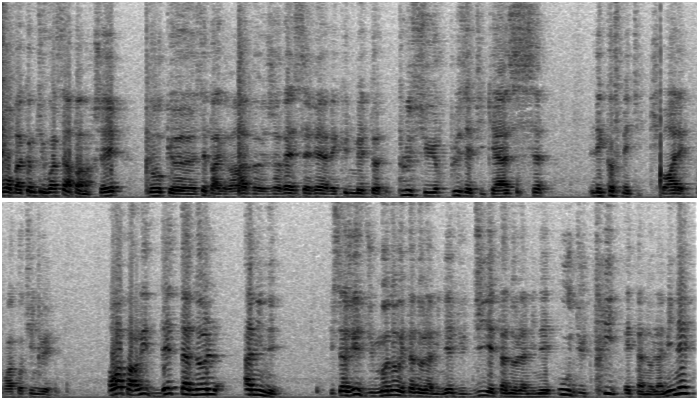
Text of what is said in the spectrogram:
Bon bah comme tu vois ça n'a pas marché, donc euh, c'est pas grave, je réessayerai avec une méthode plus sûre, plus efficace, les cosmétiques. Bon allez, on va continuer. On va parler d'éthanol aminé. Il s'agisse du monoéthanol aminé, du diéthanol aminé ou du triéthanol aminé.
